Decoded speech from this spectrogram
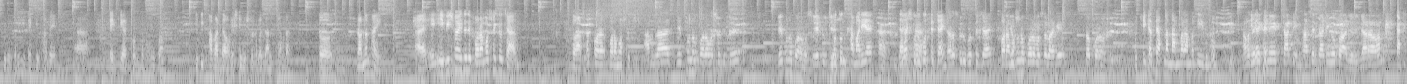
শুরু করি এটা কীভাবে টেক কেয়ার করতে হবে এবং কী কী খাবার দেওয়া হবে সেই বিষয়গুলো জানছি আমরা। তো রঞ্জন ভাই এই- বিষয়ে যদি পরামর্শ কেউ চান তো আপনার পরা- পরামর্শ কি? আমরা যে কোনো পরামর্শ দিতে যে কোনো পরামর্শ এ টু নতুন খামারিয়া হ্যাঁ। যারা শুরু করতে চায় যারা শুরু করতে চায় পরামর্শ। কোনো পরামর্শ লাগে সব পরামর্শ। তো ঠিক আছে আপনার নাম্বার আমরা দিয়ে দেবো। আমাদের এখানে কাটিং ঘাসের কাটিংও পাওয়া যাবে যারা অন কাটিং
